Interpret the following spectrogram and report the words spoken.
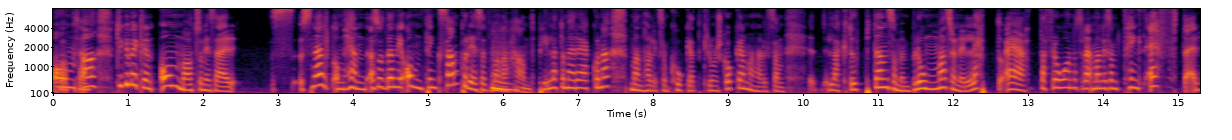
om, ja, tycker verkligen om mat som är så här snällt omhänd... Alltså den är omtänksam på det sättet man Mm. har handpillat de här räkorna, man har liksom kokat kronärtskockan, man har liksom eh, lagt upp den som en blomma så den är lätt att äta från. Och så där. Man har liksom tänkt efter,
